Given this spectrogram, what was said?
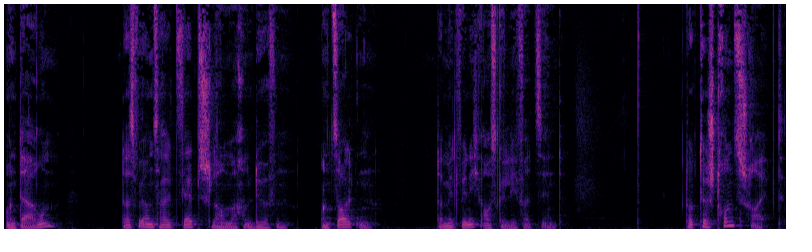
Und darum, dass wir uns halt selbst schlau machen dürfen und sollten, damit wir nicht ausgeliefert sind. Dr. Strunz schreibt,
